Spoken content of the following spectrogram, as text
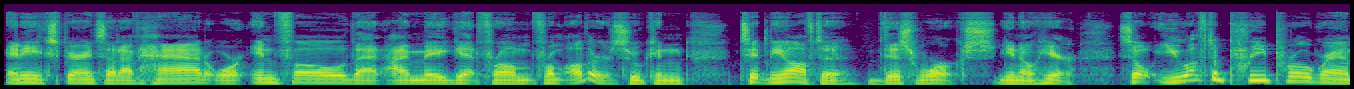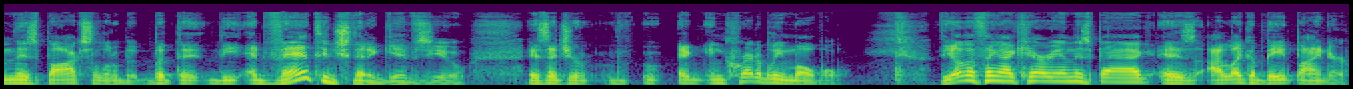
any experience that I've had or info that I may get from from others who can tip me off to this works, you know, here. So you have to pre-program this box a little bit, but the the advantage that it gives you is that you're incredibly mobile. The other thing I carry in this bag is I like a bait binder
